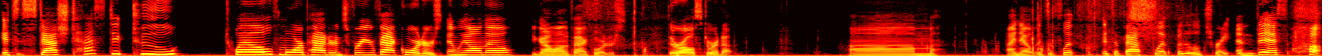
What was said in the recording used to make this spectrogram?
It's Stashtastic 2, 12 more patterns for your fat quarters. And we all know you got a lot of fat quarters. They're all stored up. Um, I know, it's a flip. It's a fast flip, but it looks great. And this, huh,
